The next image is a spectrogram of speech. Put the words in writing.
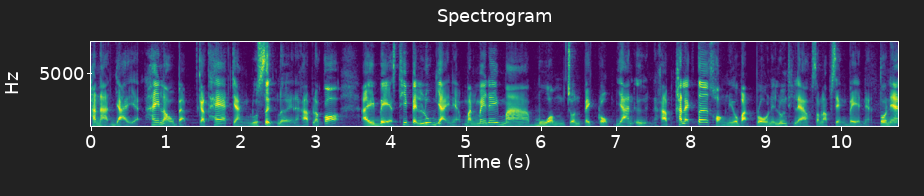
ขนาดใหญ่อะให้เราแบบกระแทกอย่างรู้สึกเลยนะครับ แล้วก็ไอเบสที่เป็นลูกใหญ่เนี่ยมันไม่ได้มาบวมจนไปกลบย่านอื่นนะครับคาแรคเตอร์ของ Neobud Pro ในรุ่นที่แล้วสำหรับเสียงเบสเนี่ยตัวเนี้ย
